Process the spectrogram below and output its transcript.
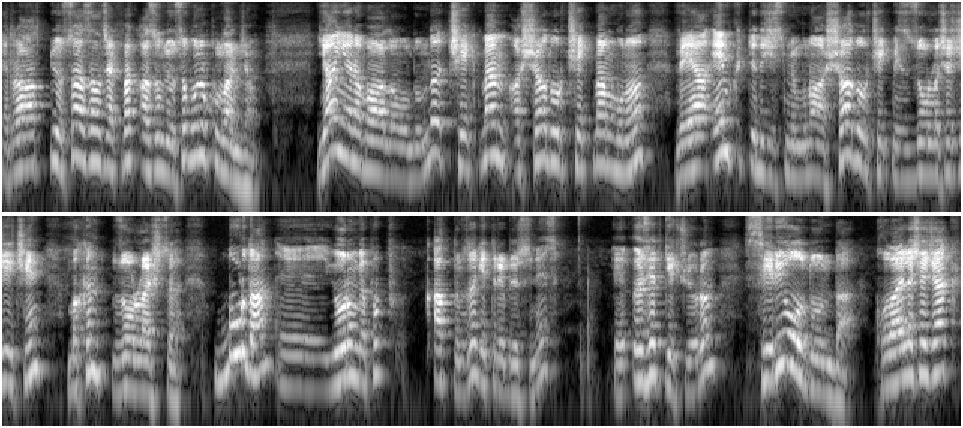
E, rahatlıyorsa azalacak. Bak azalıyorsa bunu kullanacağım. Yan yana bağlı olduğumda çekmem aşağı doğru çekmem bunu veya M kütleli cismin bunu aşağı doğru çekmesi zorlaşacağı için bakın zorlaştı. Buradan e, yorum yapıp aklınıza getirebilirsiniz. E, özet geçiyorum. Seri olduğunda kolaylaşacak.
